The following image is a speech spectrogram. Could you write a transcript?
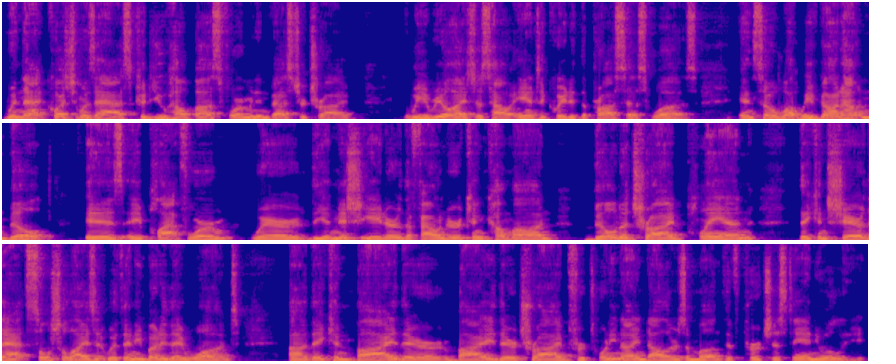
when that question was asked, could you help us form an investor tribe? We realized just how antiquated the process was. And so, what we've gone out and built is a platform where the initiator, the founder, can come on, build a tribe plan. They can share that, socialize it with anybody they want. Uh, they can buy their buy their tribe for twenty nine dollars a month if purchased annually.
